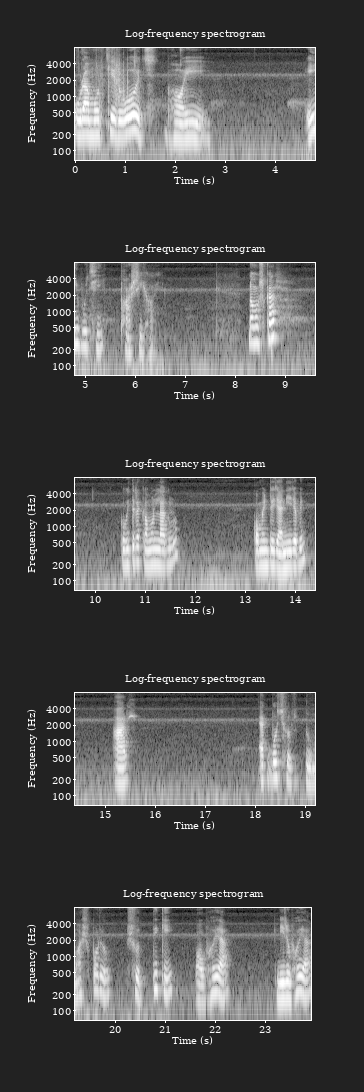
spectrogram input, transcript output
ওরা মরছে রোজ ভয়ে। এই বুঝি ফাঁসি হয়। নমস্কার। কবিতাটা কেমন লাগল? কমেন্টে জানিয়ে যাবেন। আর এক বছর দু মাস পরেও সত্যি কি অভয়া, নির্ভয়া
